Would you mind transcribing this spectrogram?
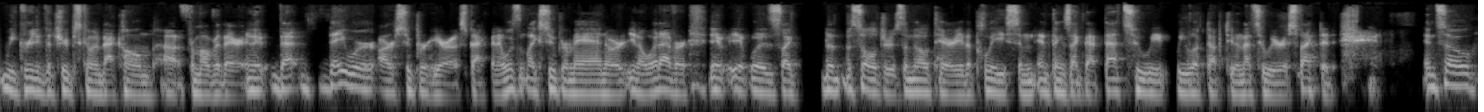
we greeted the troops coming back home uh, from over there. And it, that they were our superheroes back then. It wasn't like Superman or you know whatever. It, it was like the, the soldiers, the military, the police, and, and things like that. That's who we we looked up to, and that's who we respected. And so,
